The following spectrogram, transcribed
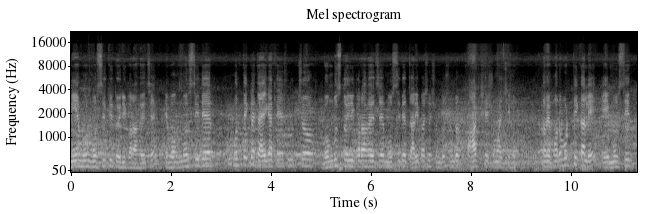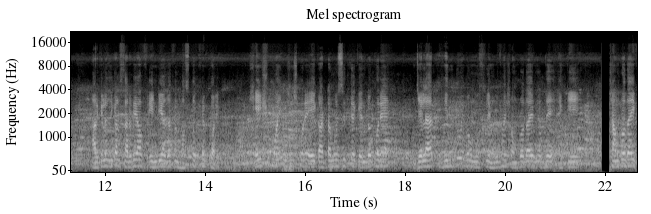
নিয়ে মূল মসজিদটি তৈরি করা হয়েছে এবং মসজিদের প্রত্যেকটা জায়গাতে সুউচ্চ গম্বুজ তৈরি করা হয়েছে। মসজিদের চারিপাশে সুন্দর সুন্দর পার্ক সেই সময় ছিল। তবে পরবর্তীকালে এই মসজিদ আর্কিওলজিক্যাল সার্ভে অফ ইন্ডিয়া যখন হস্তক্ষেপ করে, সেই সময় বিশেষ করে এই কাট্টা মসজিদকে কেন্দ্র করে জেলার হিন্দু এবং মুসলিম উভয় সম্প্রদায়ের মধ্যে একটি সাম্প্রদায়িক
